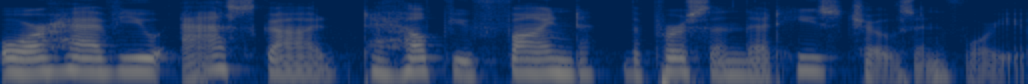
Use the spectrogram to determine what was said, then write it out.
Or have you asked God to help you find the person that He's chosen for you?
